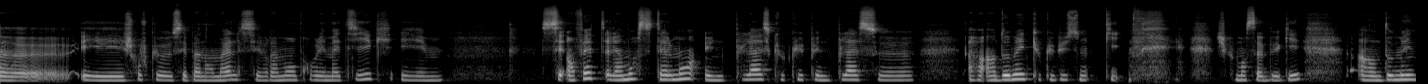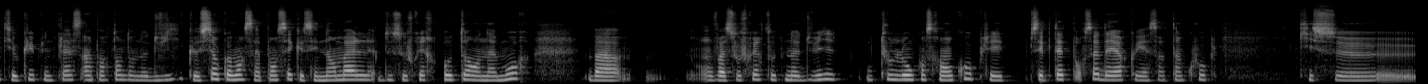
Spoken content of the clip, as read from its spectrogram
Euh, et je trouve que c'est pas normal, c'est vraiment problématique. Et c'est en fait, l'amour, c'est tellement une place qui occupe une place. Euh, un domaine qui occupe. Qui... je commence à bugger. Un domaine qui occupe une place importante dans notre vie, que si on commence à penser que c'est normal de souffrir autant en amour, bah on va souffrir toute notre vie, tout le long qu'on sera en couple. Et c'est peut-être pour ça d'ailleurs qu'il y a certains couples qui se,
